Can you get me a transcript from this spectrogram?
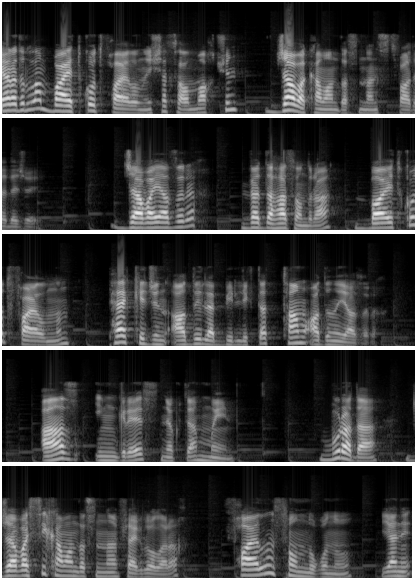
Yaradılan bytecode faylını işə salmaq üçün Java komandasından istifadə edəcəyik. Java yazırıq və daha sonra bytecode faylının package-in adı ilə birlikdə tam adını yazırıq. Az ingress.main. Burada javac komandasından fərqli olaraq faylın sonluğunu, yəni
